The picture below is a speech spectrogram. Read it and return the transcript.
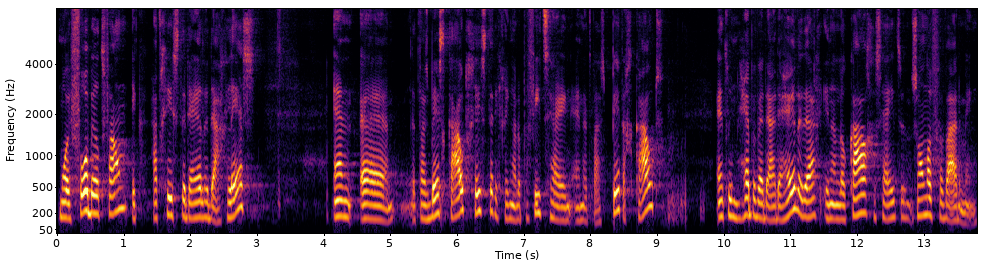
mooi voorbeeld van. Ik had gisteren de hele dag les. En uh, het was best koud gisteren. Ik ging er op een fiets heen en het was pittig koud. En toen hebben we daar de hele dag in een lokaal gezeten zonder verwarming.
